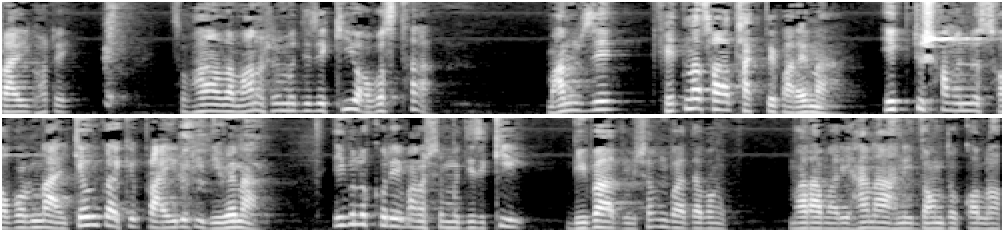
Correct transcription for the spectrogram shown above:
প্রায় ঘটে। মানুষের মধ্যে যে কি অবস্থা? মানুষ যে ফেতনা ছাড়া থাকতে পারে না, একটু সামান্য সবর নাই, কেউ কাউকে প্রায়োরিটি দিবে না, এগুলো করে মানুষের মধ্যে যে কি বিবাদ, বিসংবাদ এবং মারামারি, হানাহানি, দ্বন্দ্ব, কলহ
